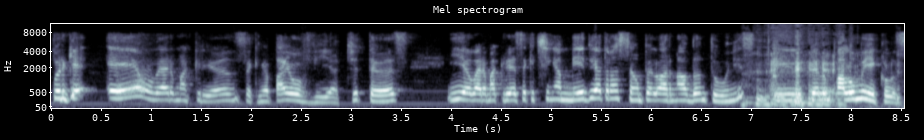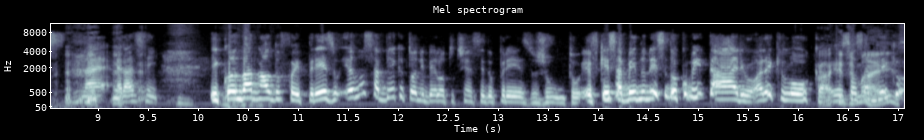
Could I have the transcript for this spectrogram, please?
Porque eu era uma criança que meu pai ouvia Titãs e eu era uma criança que tinha medo e atração pelo Arnaldo Antunes e pelo Paulo Miklos, né? Era assim. E quando o Arnaldo foi preso, eu não sabia que o Tony Belotto tinha sido preso junto. Eu fiquei sabendo nesse documentário. Olha que louca. Ah, que eu só demais. sabia que eu...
